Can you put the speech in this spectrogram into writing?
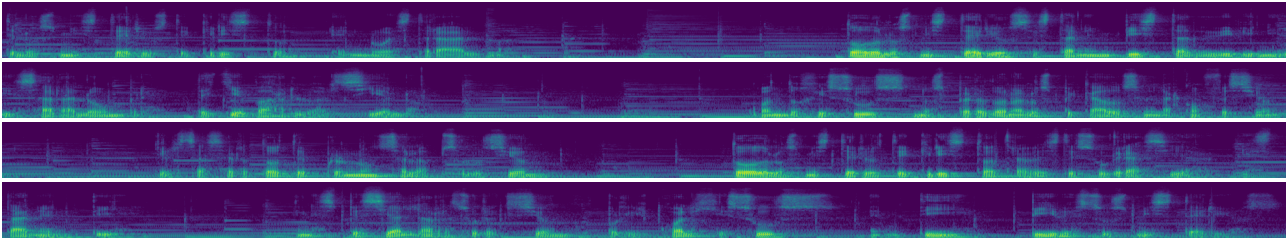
de los misterios de Cristo en nuestra alma. Todos los misterios están en vista de divinizar al hombre, de llevarlo al cielo. Cuando Jesús nos perdona los pecados en la confesión y el sacerdote pronuncia la absolución, todos los misterios de Cristo a través de su gracia están en ti, en especial la resurrección por el cual Jesús en ti vive sus misterios.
